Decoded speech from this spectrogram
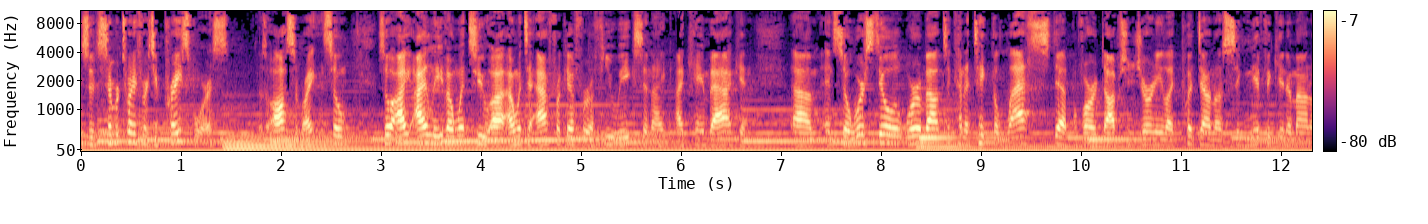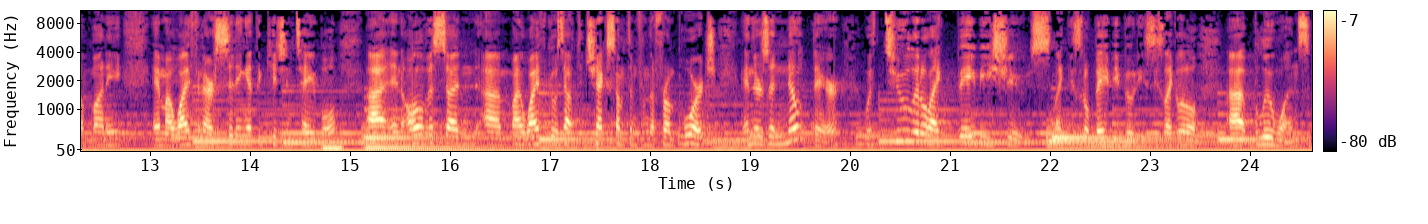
So December 21st, he prays for us. It was awesome, right? And so, so I, I leave. I went to uh, I went to Africa for a few weeks, and I, I came back, and um, and so we're still we're about to kind of take the last step of our adoption journey, like put down a significant amount of money. And my wife and I are sitting at the kitchen table, uh, and all of a sudden, um, my wife goes out to check something from the front porch, and there's a note there with two little like baby shoes, like these little baby booties, these like little uh, blue ones.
